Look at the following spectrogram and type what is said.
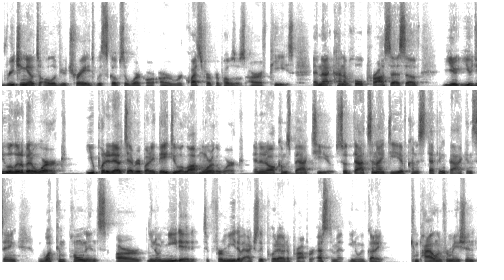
reaching out to all of your trades with scopes of work or, or requests for proposals, RFPs, and that kind of whole process of you, you do a little bit of work you put it out to everybody they do a lot more of the work and it all comes back to you. So that's an idea of kind of stepping back and saying what components are you know needed to, for me to actually put out a proper estimate? You know we've got to compile information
